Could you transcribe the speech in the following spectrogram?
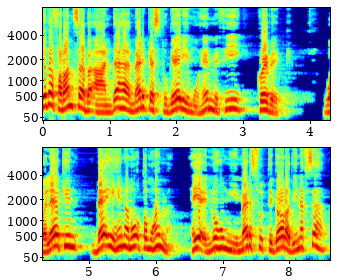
كده فرنسا بقى عندها مركز تجاري مهم في كويبك. ولكن باقي هنا نقطة مهمة هي إنهم يمارسوا التجارة دي نفسها.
